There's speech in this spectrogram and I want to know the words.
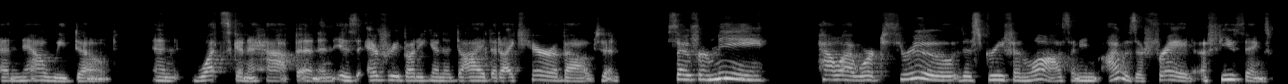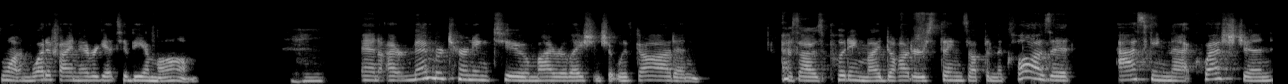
and now we don't. And what's going to happen? And is everybody going to die that I care about? And so for me, how I worked through this grief and loss, I mean, I was afraid a few things. One, what if I never get to be a mom? Mm-hmm. And I remember turning to my relationship with God and as I was putting my daughter's things up in the closet, asking that question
